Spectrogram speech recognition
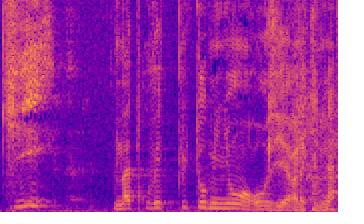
qui m'a trouvé plutôt mignon en rose hier à la keynote.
